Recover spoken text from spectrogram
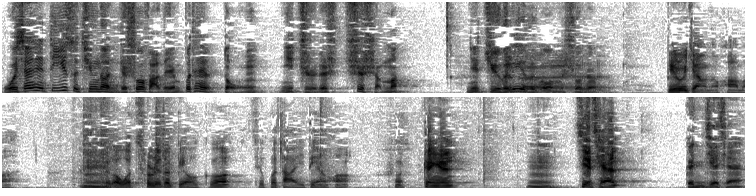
我相信第一次听到你这说法的人不太懂，你指的是什么？你举个例子给我们说说。比如讲的话吧，嗯，这个我村里的表哥就给我打一电话，说真人嗯，借钱，跟你借钱，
